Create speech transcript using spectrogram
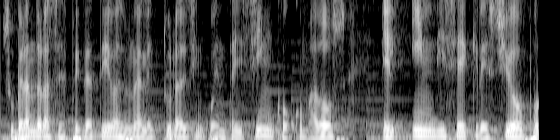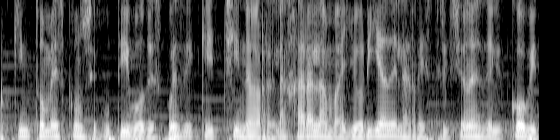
superando las expectativas de una lectura de 55,2. El índice creció por quinto mes consecutivo después de que China relajara la mayoría de las restricciones del COVID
